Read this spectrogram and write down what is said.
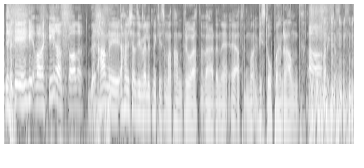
det var helt galet. Han, är, han känns ju väldigt mycket som att han tror att världen är, att vi står på en rand. Ja. allihopa, Liksom.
